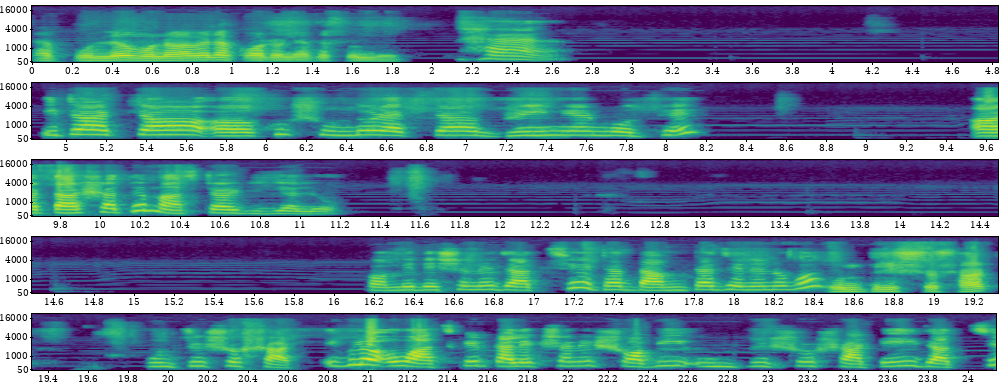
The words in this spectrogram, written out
আর পরলেও মনে হবে না কটন এত সুন্দর। হ্যাঁ। এটা একটা খুব সুন্দর একটা গ্রিন এর মধ্যে আর তার সাথে মাস্টার্ড ইয়েলো কম্বিনেশনে যাচ্ছে এটার দামটা জেনে নেব। উনত্রিশশো ষাট। উনত্রিশশো ষাট। এগুলো ও আজকের কালেকশনে সবই উনত্রিশশো ষাটেই যাচ্ছে।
